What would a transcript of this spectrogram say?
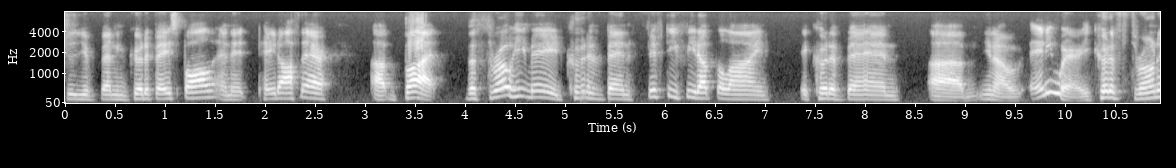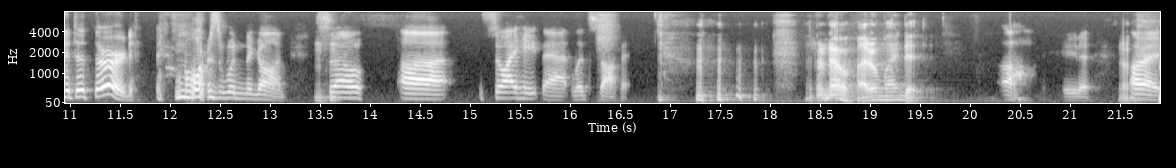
you've been good at baseball, and it paid off there. Uh, but the throw he made could have been 50 feet up the line. It could have been, um, you know, anywhere. He could have thrown it to third. Morse wouldn't have gone. Mm-hmm. So, uh, so I hate that. Let's stop it. I don't know. I don't mind it. Oh, I hate it. No. All right.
